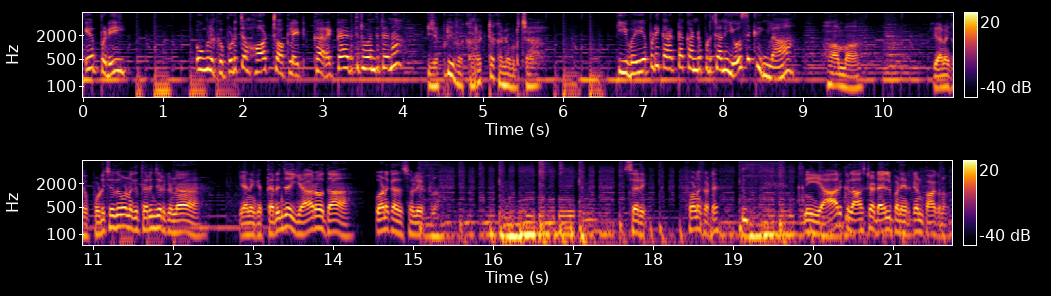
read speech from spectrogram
எப்படி? உங்களுக்கு பிடிச்ச ஹாட் சாக்லேட் கரெக்டா எடுத்துட்டு வந்துட்டேனா? எப்படி இவ கரெக்டா கண்டுபிடிச்சா? இவ எப்படி கரெக்டா கண்டுபிடிச்சான்னு யோசிக்கிறீங்களா? ஆமா. எனக்கு பிடிச்சது உனக்கு தெரிஞ்சிருக்குன்னா எனக்கு தெரிஞ்ச யாரோ தான் உனக்கு அதை சொல்லியிருக்கணும். சரி ஃபோனை கட்டு. நீ யாருக்கு லாஸ்டா டயல் பண்ணியிருக்கேன்னு பார்க்கணும்.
